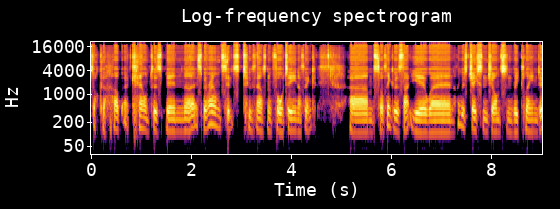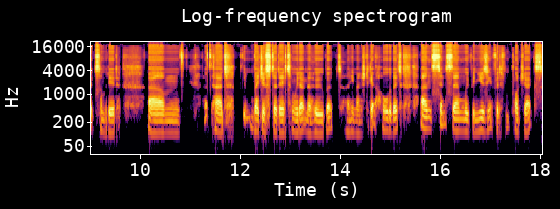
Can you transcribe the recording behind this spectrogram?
Docker Hub account has been uh, it's been around since 2014, I think. Um, so I think it was that year when I think it was Jason Johnson reclaimed it. Somebody had um, had registered it, and we don't know who, but uh, he managed to get hold of it. And since then, we've been using it for different projects.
